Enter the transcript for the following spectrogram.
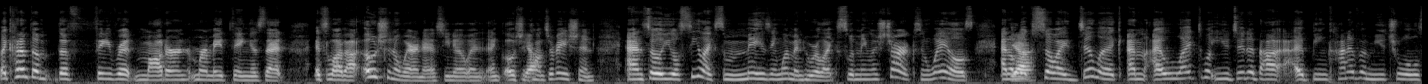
like kind of the the favorite modern mermaid thing is that it's a lot about ocean awareness, you know, and, and ocean Yeah. conservation. And so you'll see like some amazing women who are like swimming with sharks and whales, and it Yeah. looks so idyllic. And I liked what you did about uh, it being kind of a mutual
